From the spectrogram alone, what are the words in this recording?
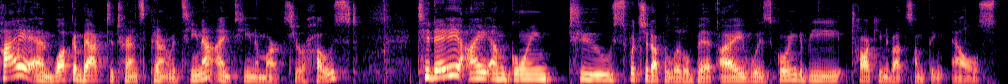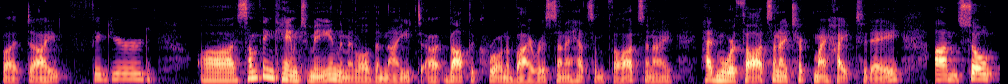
Hi, and welcome back to Transparent with Tina. I'm Tina Marks, your host. Today, I am going to switch it up a little bit. I was going to be talking about something else, but I figured uh, something came to me in the middle of the night uh, about the coronavirus, and I had some thoughts, and I had more thoughts, and I took my hike today. Um, so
